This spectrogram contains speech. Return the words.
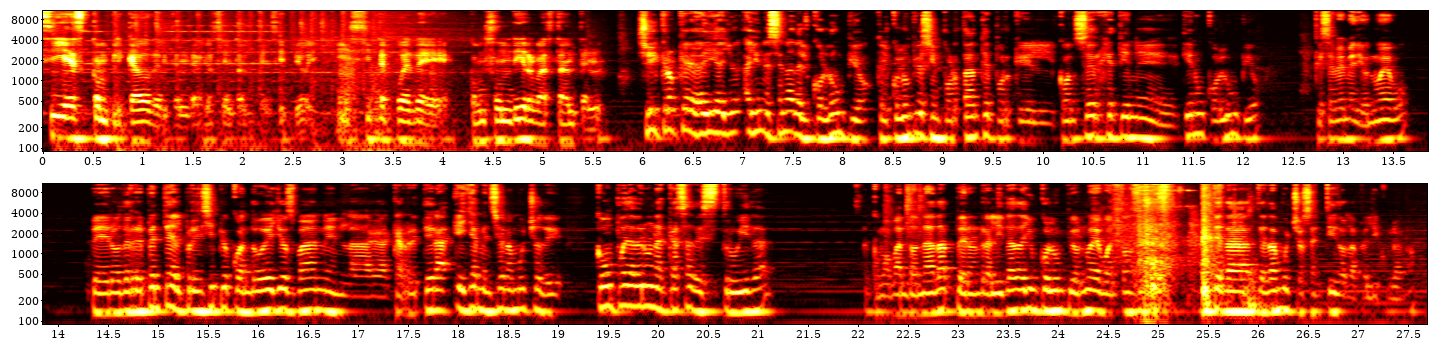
sí es complicado de entender, yo siento al principio. Y, sí te puede confundir bastante, ¿no? Sí, creo que ahí hay, hay, una escena del columpio, que el columpio es importante porque el conserje tiene, tiene un columpio que se ve medio nuevo, pero de repente al principio cuando ellos van en la carretera, ella menciona mucho de cómo puede haber una casa destruida, como abandonada, pero en realidad hay un columpio nuevo, entonces ahí te da, te da mucho sentido la película, ¿no?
